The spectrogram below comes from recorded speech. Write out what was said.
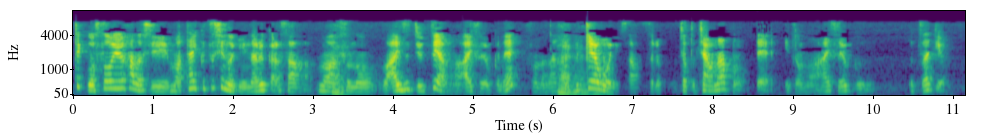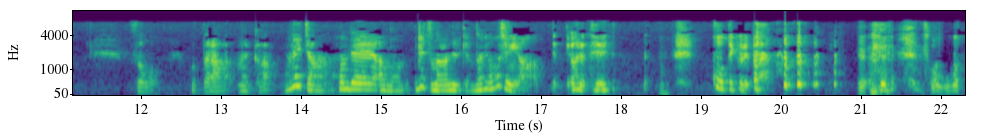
結構そういう話、まあ退屈しのぎになるからさ、まはいあその、まあ合図打つやん、愛想よくね。そんななんかはいはいはいぶっきらぼうにさ、する、ちょっとちゃうなと思って、いつも愛想よく打つわけよ。そう。ほったら、なんか、お姉ちゃん、ほんで、あの、列並んでるけど何が欲しいんや？って言われて、買うてくれた。え、お、お、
